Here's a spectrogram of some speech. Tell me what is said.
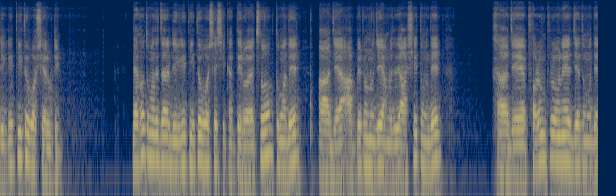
ডিগ্রি তৃতীয় বর্ষের রুটিন দেখো তোমাদের যারা ডিগ্রি তৃতীয় বর্ষের শিক্ষার্থী রয়েছে তোমাদের যে আপডেট অনুযায়ী আমরা যদি আসি তোমাদের যে ফর্ম পূরণের যে তোমাদের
